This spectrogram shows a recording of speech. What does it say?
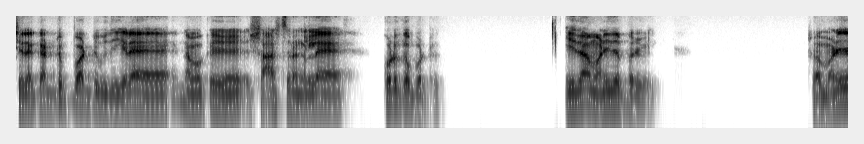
சில கட்டுப்பாட்டு விதிகளை நமக்கு சாஸ்திரங்களில் கொடுக்கப்பட்டு இதுதான் மனித பிறவி. ஸோ மனித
